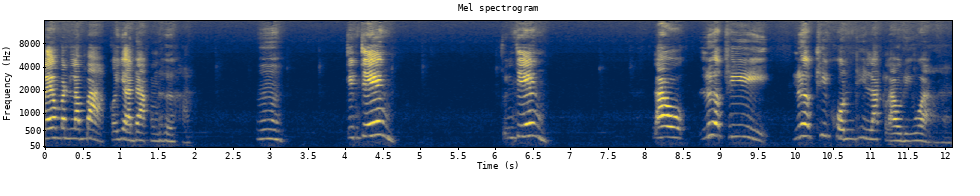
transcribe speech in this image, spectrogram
แล้วมันลำบากก็อย่าดังเธอะค่ะ อืมจริงจริงจริงๆ เรา เลือกที่เลือกที่คนที่รักเราดีกว่าค่ะ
